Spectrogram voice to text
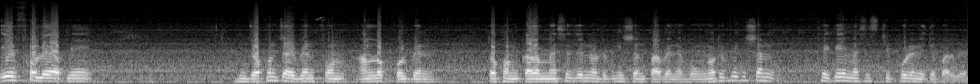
এর ফলে আপনি যখন চাইবেন ফোন আনলক করবেন, তখন কারও মেসেজের নোটিফিকেশন পাবেন এবং নোটিফিকেশন থেকেই মেসেজটি পড়ে নিতে পারবেন।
